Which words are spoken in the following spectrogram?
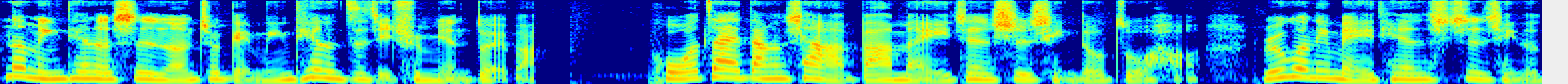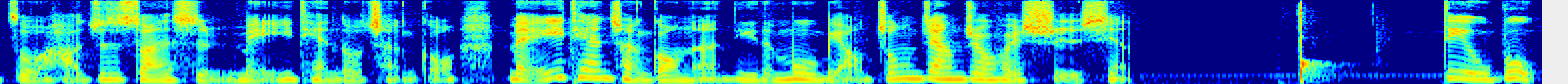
那明天的事呢，就给明天的自己去面对吧。活在当下，把每一件事情都做好。如果你每一天事情都做好，就是算是每一天都成功。每一天成功呢，你的目标终将就会实现。第五步，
